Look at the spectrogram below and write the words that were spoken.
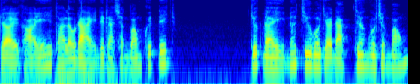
rời khỏi tòa lâu đài đi ra sân bóng Quidditch. Trước đây nó chưa bao giờ đặt chân vào sân bóng.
